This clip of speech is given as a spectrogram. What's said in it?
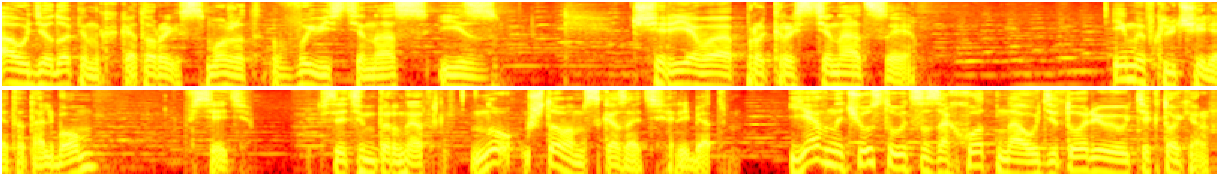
аудиодопинг, который сможет вывести нас из чрева прокрастинации. И мы включили этот альбом в сеть. В сеть интернет. Ну, что вам сказать, ребят? Явно чувствуется заход на аудиторию тиктокеров.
